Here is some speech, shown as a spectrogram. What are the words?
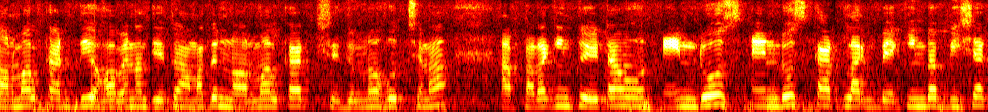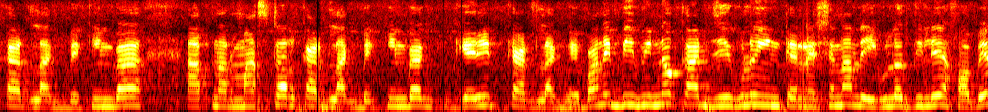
নর্মাল কার্ড দিয়ে হবে না, যেহেতু আমাদের নর্মাল কার্ড সেজন্য হচ্ছে না। আপনারা কিন্তু এটাও এন্ডোস এন্ডোস কার্ড লাগবে, কিংবা ভিসা কার্ড লাগবে, কিংবা আপনার মাস্টার কার্ড লাগবে, কিংবা ক্রেডিট কার্ড লাগবে। মানে বিভিন্ন কার্ড যেগুলো ইন্টারন্যাশনাল, এগুলো দিলে হবে।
